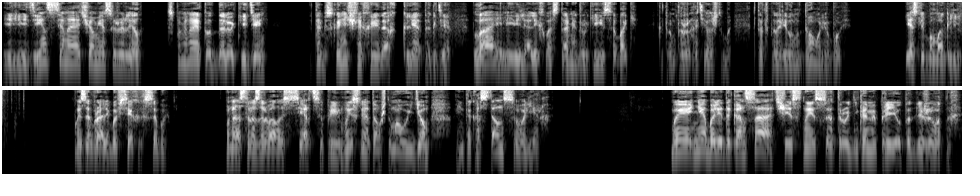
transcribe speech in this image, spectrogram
И единственное, о чем я сожалел, вспоминая тот далекий день, это о бесконечных рядах клеток, где лаяли и виляли хвостами другие собаки, которым тоже хотелось, чтобы кто-то подарил им дома любовь. Если бы могли, мы забрали бы всех их с собой. У нас разрывалось сердце при мысли о том, что мы уйдем, а они так останутся в вольерах. Мы не были до конца честны с сотрудниками приюта для животных,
